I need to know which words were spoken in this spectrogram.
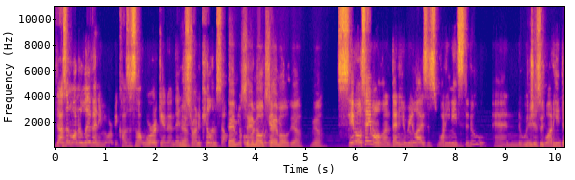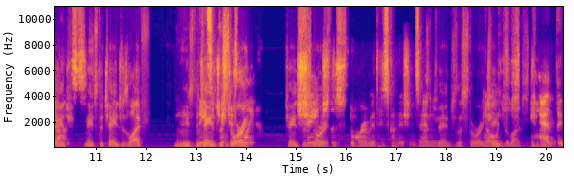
doesn't want to live anymore because it's not working and then yeah. he's trying to kill himself same, you know, same old same old yeah yeah. Same old same old and then he realizes what he needs to do and which needs is what he change. does. Needs to change his life. Needs to needs change, to change the story change the change story. the story with his conditions yeah, and change the story you know, change your life he had the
